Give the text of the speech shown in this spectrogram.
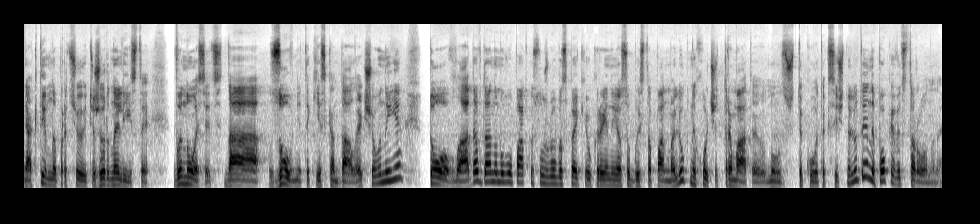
активно працюють журналісти, виносять назовні такі скандали, якщо вони є. То влада в даному випадку Служби безпеки України і особисто пан Малюк не хоче тримати ну таку токсичну людину, поки відсторонена.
